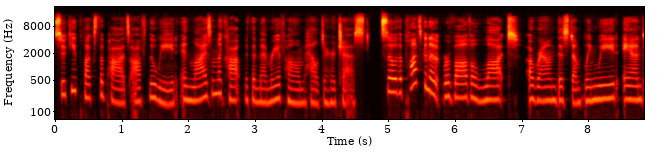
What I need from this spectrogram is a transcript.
Suki plucks the pods off the weed and lies on the cot with a memory of home held to her chest. So the plot's going to revolve a lot around this dumpling weed. And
